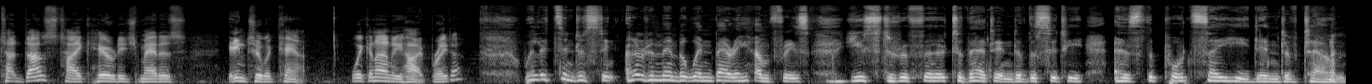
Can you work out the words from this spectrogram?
t- does take heritage matters into account. We can only hope, Rita. Well, it's interesting. I remember when Barry Humphries used to refer to that end of the city as the Port Said end of town.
